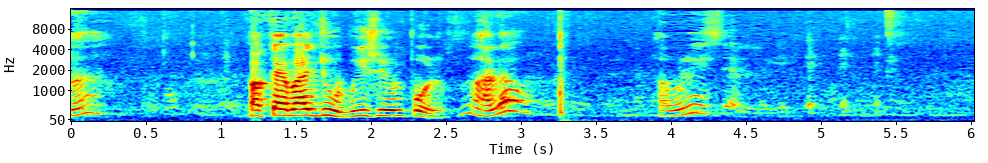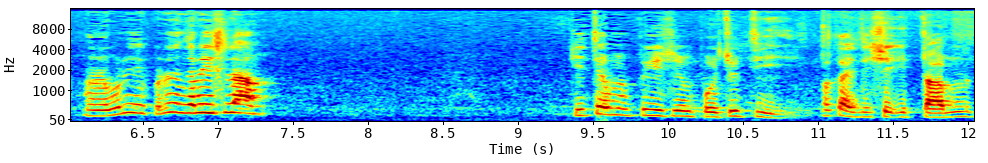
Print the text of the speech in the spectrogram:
Ha? Pakai baju pergi swimming pool. Halau. Tak boleh. Mana boleh? Pada negara Islam. Kita pergi swimming pool cuti. Pakai t-shirt hitam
